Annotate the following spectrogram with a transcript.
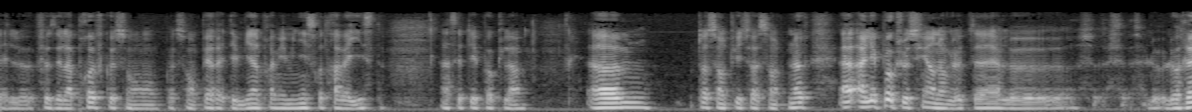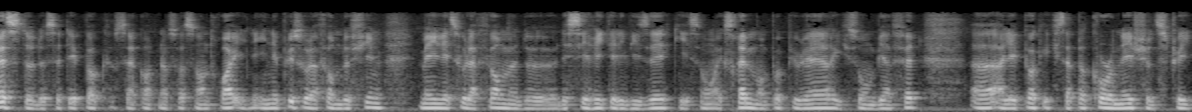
Elle faisait la preuve que son, que son père était bien Premier ministre travailliste à cette époque-là. Euh, 68-69. À, l'époque, je suis en Angleterre, le, reste de cette époque, 59-63, il, n'est plus sous la forme de film, mais il est sous la forme de, des séries télévisées qui sont extrêmement populaires qui sont bien faites euh, à l'époque et qui s'appellent Coronation Street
